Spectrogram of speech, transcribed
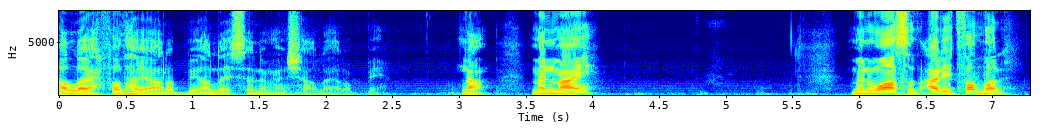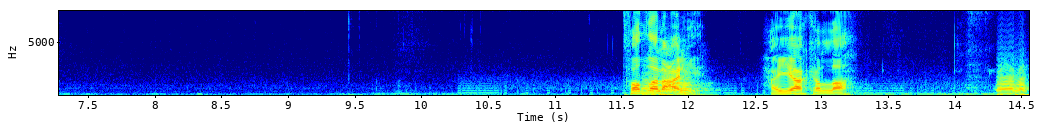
الله يحفظها يا ربي الله يسلمها إن شاء الله يا ربي. نعم من معي؟ من واسط علي تفضل. تفضل. علي. حياك الله. شلونك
